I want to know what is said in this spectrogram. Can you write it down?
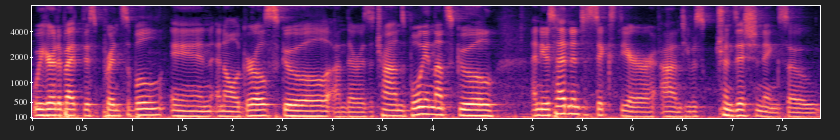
We heard about this principal in an all girls school, and there was a trans boy in that school, and he was heading into sixth year and he was transitioning, so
